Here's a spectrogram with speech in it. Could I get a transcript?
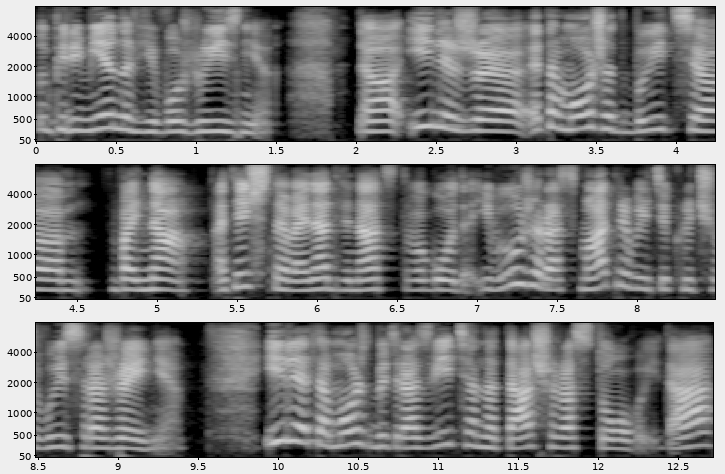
ну, перемены в его жизни. А, или же это может быть а, война, Отечественная война 12 года, и вы уже рассматриваете ключевые сражения. Или это может быть развитие Наташи Ростовой, да,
